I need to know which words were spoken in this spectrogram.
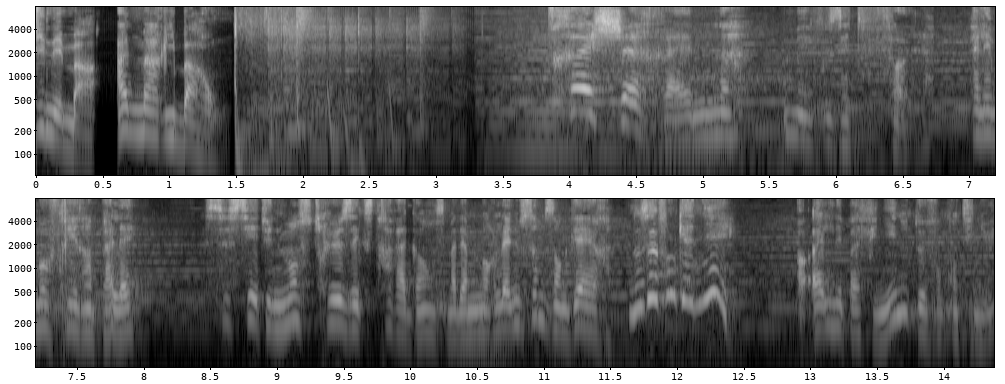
Cinéma, Anne-Marie Baron. Très chère reine, mais vous êtes folle. Allez m'offrir un palais Ceci est une monstrueuse extravagance, Madame Morlaix. Nous sommes en guerre. Nous avons gagné. Oh, elle n'est pas finie, nous devons continuer.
